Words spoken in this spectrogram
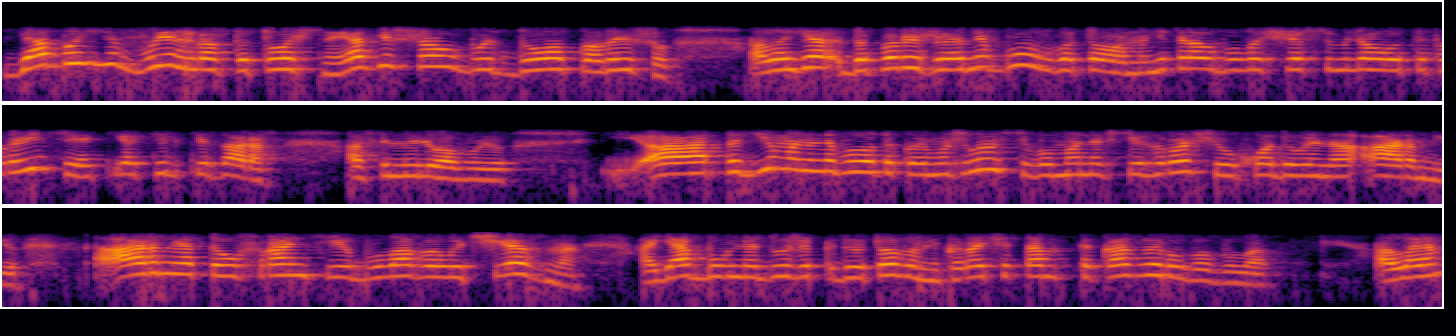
Я би її виграв, то точно. Я дійшов би до Парижу. Але я до Парижу я не був готовий. Мені треба було ще асимільовувати провінцію, як я тільки зараз асимільовую. А тоді в мене не було такої можливості, бо в мене всі гроші уходили на армію. Армія то у Франції була величезна, а я був не дуже підготовлений. Коротше, там така заруба була. Але,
